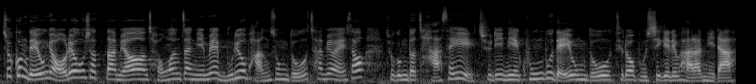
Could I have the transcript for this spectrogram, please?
조금 내용이 어려우셨다면 정 원장님의 무료 방송도 참여해서 조금 더 자세히 주린이의 공부 내용도 들어보시기를 바랍니다.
